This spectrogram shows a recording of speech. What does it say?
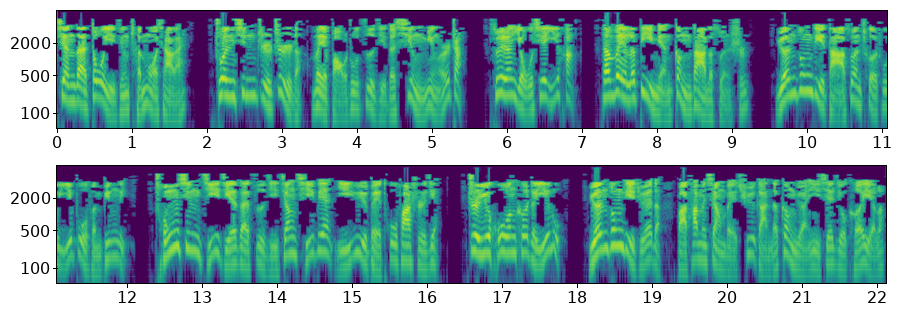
现在都已经沉默下来，专心致志的为保住自己的性命而战。虽然有些遗憾，但为了避免更大的损失，元宗帝打算撤出一部分兵力，重新集结在自己将旗边，以预备突发事件。至于胡文科这一路，元宗帝觉得把他们向北驱赶的更远一些就可以了。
